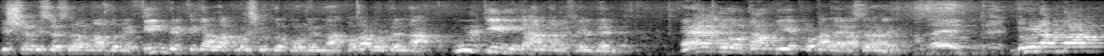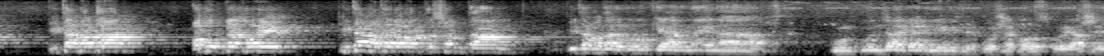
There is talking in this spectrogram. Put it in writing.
বিশ্ব বিশ্লেষণের মাধ্যমে তিন ব্যক্তিকে আল্লাহ পরিশুদ্ধ করবেন না কথা বলবেন না উল্টি নিয়ে জাহান নামে ফেলবেন। এক হলো দান দিয়ে কোটা দেয় আছে না নাই? দুই নাম্বার পিতা মাতা অবজ্ঞা করে পিতা মাতার অবাধ্য সন্তান পিতা মাতার কোনো খেয়াল নেয় না। কোন কোন জায়গায় গিয়ে নিজের পয়সা খরচ করে আসে?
